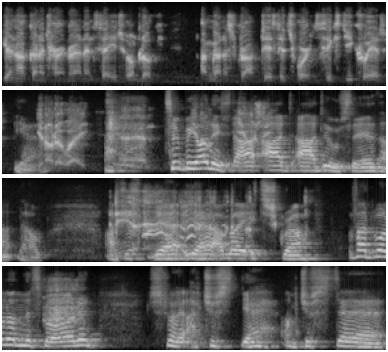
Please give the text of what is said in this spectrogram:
you're not going to turn around and say to him, "Look, I'm going to scrap this. It's worth sixty quid." Yeah. You know the way. Um, To be you know, honest, I, I, I do say that now. I just, yeah, yeah, I'm like, it's scrap. I've had one on this morning. Just like, I just, yeah, I'm just, uh,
